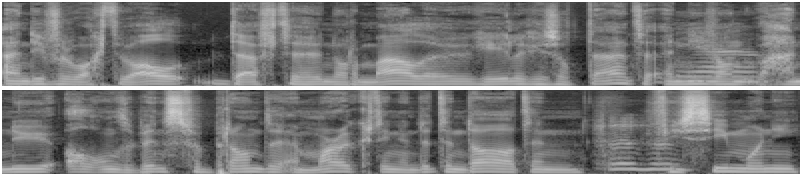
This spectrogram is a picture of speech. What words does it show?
En die verwachten wel deftige, normale, reële resultaten. En niet Ja. van, we gaan nu al onze winst verbranden en marketing en dit en dat en Mhm. VC-money.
